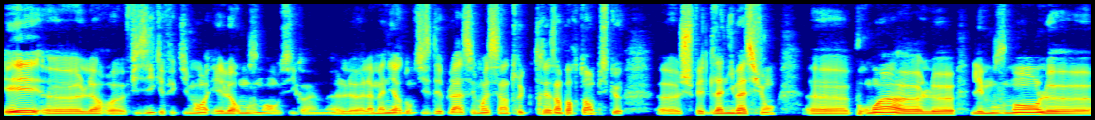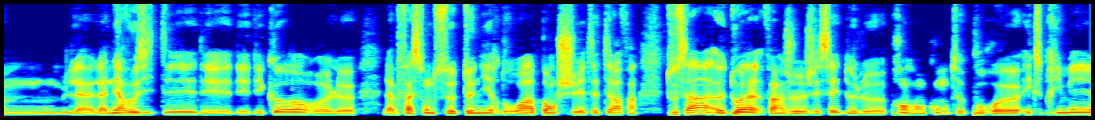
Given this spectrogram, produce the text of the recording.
et leur physique, effectivement, et leur mouvement aussi, quand même, le, la manière dont ils se déplacent. Et moi, c'est un truc très important puisque je fais de l'animation. pour moi, le, les mouvements, le, la, la nervosité des, des, des corps, le, la façon de se tenir droit, pencher, etc. Enfin, tout tout ça doit, enfin, j'essaye de le prendre en compte pour exprimer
